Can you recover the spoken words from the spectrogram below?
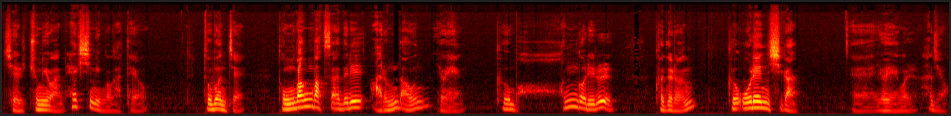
제일 중요한 핵심인 것 같아요. 두 번째, 동방 박사들이 아름다운 여행. 그 먼 거리를 그들은 그 오랜 시간 예, 여행을 하죠.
